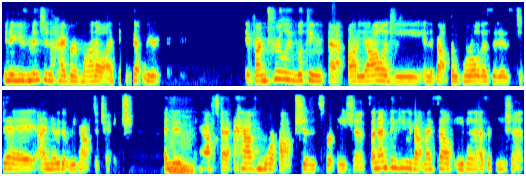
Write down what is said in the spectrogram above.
you know you've mentioned a hybrid model. I think that we're if I'm truly looking at audiology and about the world as it is today, I know that we have to change. I know mm-hmm. we have to have more options for patients. And I'm thinking about myself even as a patient.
